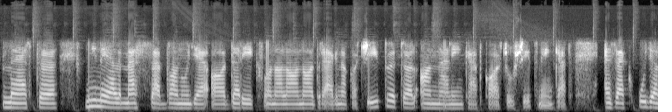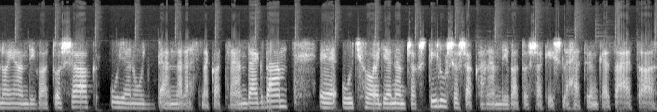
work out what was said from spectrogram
mert minél messzebb van ugye a derékvonala a nadrágnak a csípőtől, annál inkább karcsúsít minket. Ezek ugyanolyan divatosak, ugyanúgy benne lesznek a trendekben, e, úgyhogy nem csak stílusosak, hanem divatosak is lehetünk ezáltal.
